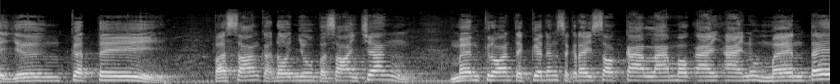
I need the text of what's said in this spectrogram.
ដែលយើងគិតទេប្រសងក៏ដូចញោមប្រសងអញ្ចឹងមិនគ្រាន់តែគិតនឹងសក្តីសុខកើតឡើងមកឯងឯងនោះមិនទេ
